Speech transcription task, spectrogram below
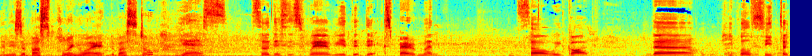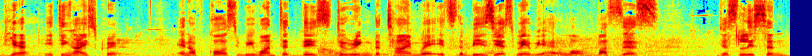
and there's a bus pulling away at the bus stop. Yes. So this is where we did the experiment. So we got the people seated here eating ice cream. And of course, we wanted this during the time where it's the busiest, where we had a lot of buses. Just listen.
